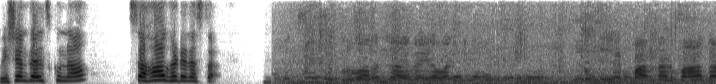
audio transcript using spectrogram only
విషయం తెలుసుకున్న సహా ఘటన శుక్రవారం జాయిన్ అయ్యామండి. తొంటి నొప్పి అన్నాడు బాగా.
